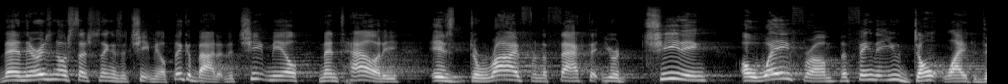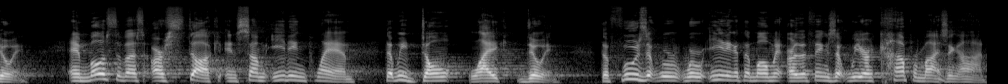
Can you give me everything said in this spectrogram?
then there is no such thing as a cheat meal. Think about it. The cheat meal mentality is derived from the fact that you're cheating away from the thing that you don't like doing. And most of us are stuck in some eating plan that we don't like doing. The foods that we're, we're, eating at the moment are the things that we are compromising on,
